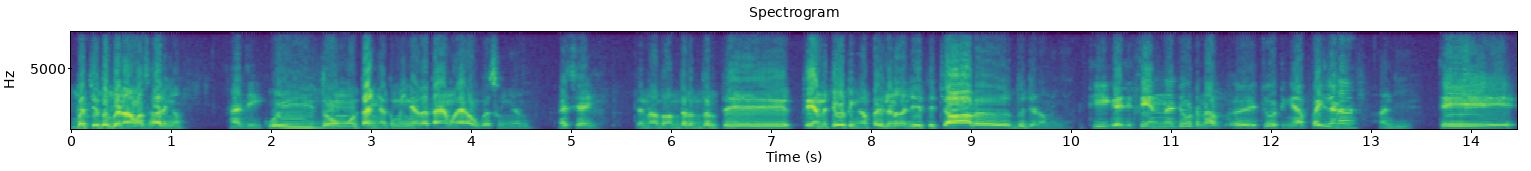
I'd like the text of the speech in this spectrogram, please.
ਬੱਚੇ ਤੋਂ ਬਿਨਾਂ ਵਾ ਸਾਰੀਆਂ। ਹਾਂਜੀ। ਕੋਈ ਦੋ ਢਾਈਆਂ ਕੁ ਮਹੀਨਿਆਂ ਦਾ ਟਾਈਮ ਹੋਇਆ ਹੋਊਗਾ ਸੂਈਆਂ ਨੂੰ। ਅੱਛਾ ਜੀ। ਤਿੰਨਾਂ ਤੋਂ ਅੰਦਰ ਅੰਦਰ ਤੇ ਤਿੰਨ ਝੋਟੀਆਂ ਪਹਿਲਣਾ ਜੇ ਤੇ ਚਾਰ ਦੂਜਣਾ ਮਈਆਂ ਠੀਕ ਹੈ ਜੀ ਤਿੰਨ ਝੋਟਣਾ ਅਹ ਝੋਟੀਆਂ ਪਹਿਲਣਾ ਹਾਂਜੀ। ਤੇ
